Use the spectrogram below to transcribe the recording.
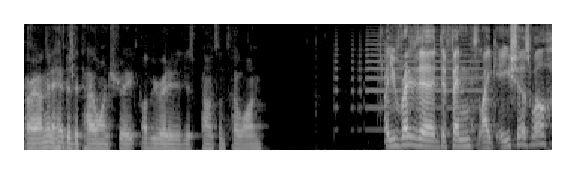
All right, I'm gonna head to the Taiwan Strait. I'll be ready to just pounce on Taiwan. Are you ready to defend like Asia as well?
